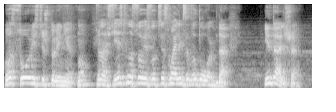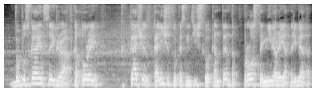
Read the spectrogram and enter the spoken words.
у вас совести, что ли, нет? Ну, Что значит, есть у нас совесть, вот тебе смайлик за 2 доллара. да. И дальше выпускается игра, в которой каче- количество косметического контента просто невероятно. Ребята,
